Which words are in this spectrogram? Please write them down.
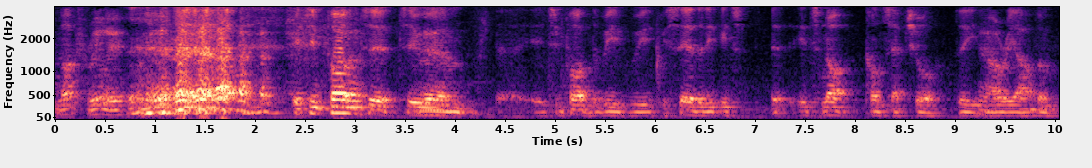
Not really. it's important to, to um, uh, it's important that we, we, we say that it, it's it's not conceptual. The Yeah. Album.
